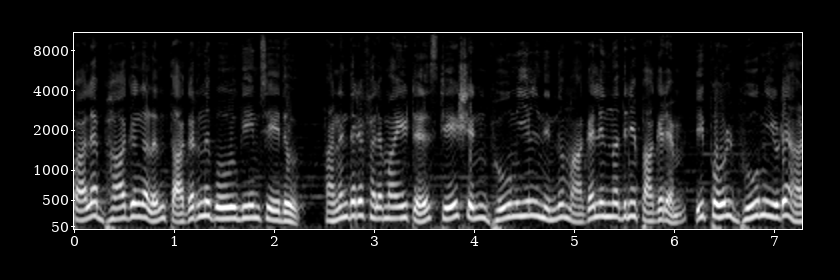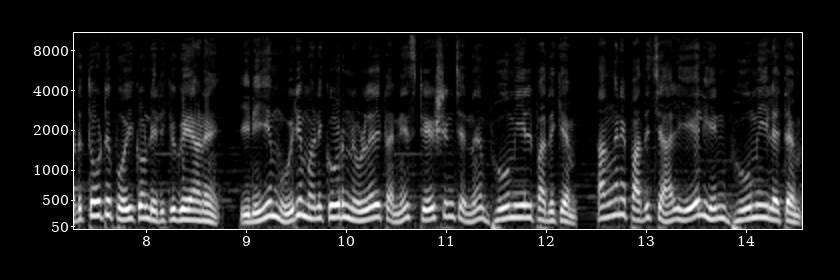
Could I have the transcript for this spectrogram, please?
പല ഭാഗങ്ങളും തകർന്നു പോവുകയും ചെയ്തു. അനന്തരഫലമായിട്ട് സ്റ്റേഷൻ ഭൂമിയിൽ നിന്നും അകലുന്നതിന് പകരം ഇപ്പോൾ ഭൂമിയുടെ അടുത്തോട്ട് പോയിക്കൊണ്ടിരിക്കുകയാണ്. ഇനിയും ഒരു മണിക്കൂറിനുള്ളിൽ തന്നെ സ്റ്റേഷൻ ചെന്ന് ഭൂമിയിൽ പതിക്കും. അങ്ങനെ പതിച്ചാൽ ഏലിയൻ ഭൂമിയിലെത്തും.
